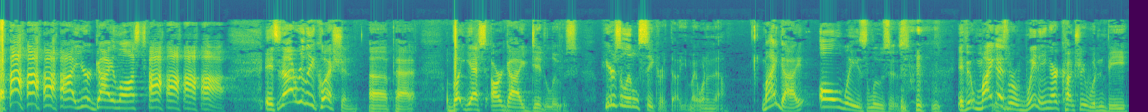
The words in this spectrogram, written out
Ha ha ha ha! Your guy lost. Ha ha ha ha! It's not really a question, uh, Pat. But yes, our guy did lose. Here's a little secret, though, you might want to know. My guy always loses. if it, my guys were winning, our country wouldn't be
